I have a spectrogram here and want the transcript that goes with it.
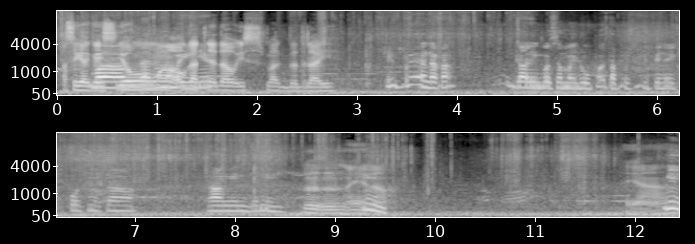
Kasi nga guys, Wag, yung lalo na mga ugat mainit. niya daw is magdadry. Siyempre anak ka. Galing ba sa may lupa tapos ipina-expose mo sa hangin din eh. Mm ayan Hmm. oh. Ayan. Ni.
